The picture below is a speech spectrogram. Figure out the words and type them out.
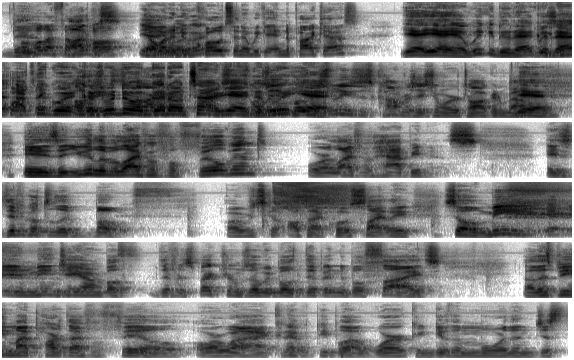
Well, hold on, a lot us- Paul. Y'all want to do quotes and then we can end the podcast? Yeah, yeah, yeah. We can do that because I think that. we're because Okay, we're doing good right, on time. right, yeah, because we one of the- yeah. This week's this conversation we were talking about Yeah. is that you can live a life of fulfillment or a life of happiness. It's difficult to live both. Or we're just gonna alter that quote slightly. So me and me and Jay are on both different spectrums, though we both dip into both sides. Uh, this being my part that I fulfill, or when I connect with people at work and give them more than just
